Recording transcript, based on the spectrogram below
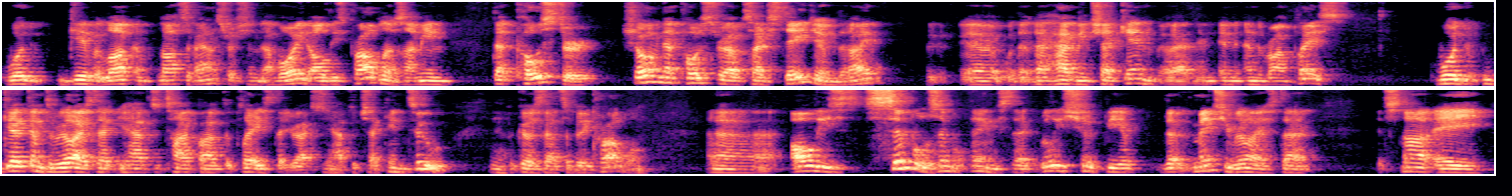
would give a lot lots of answers and avoid all these problems. I mean, that poster showing that poster outside stadium that I uh, that, had me check in, uh, in, in in the wrong place would get them to realize that you have to type out the place that you actually have to check in to Yeah. because that's a big problem. Uh, all these simple simple things that really should be a, that makes you realize that it's not a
